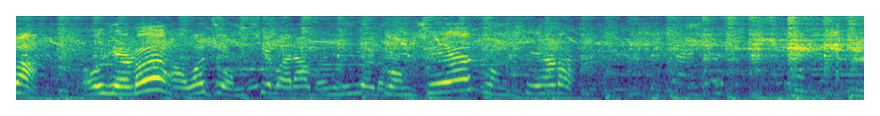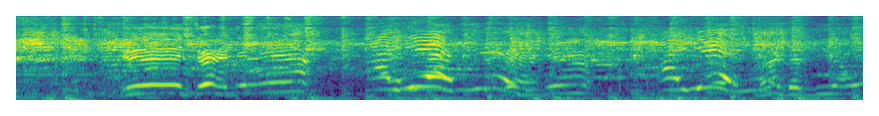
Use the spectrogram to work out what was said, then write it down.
પીવા હવે હેડો. હવે જમશે બરાબર નહીં હેડો. જમશે જમશે હેડો. એ જો હેડે ને. આઈએ. આઈએ હા, જલ્દી આવો.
